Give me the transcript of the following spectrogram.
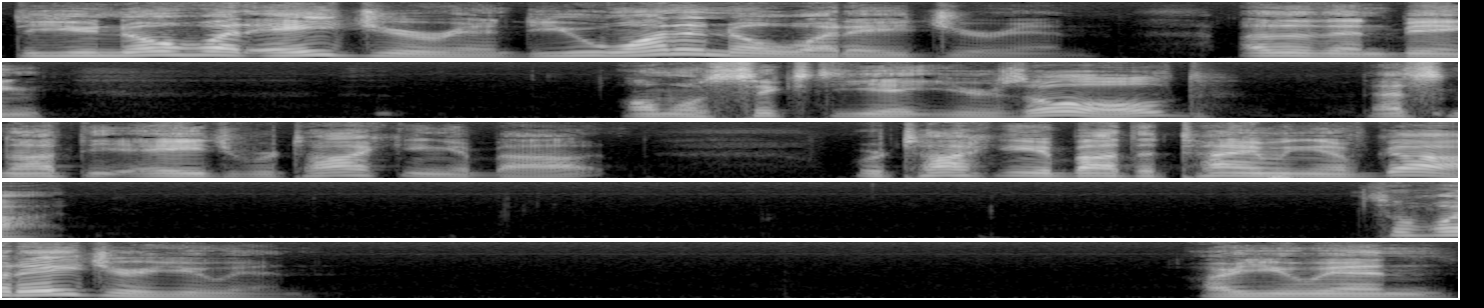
Do you know what age you're in? Do you want to know what age you're in? Other than being almost 68 years old, that's not the age we're talking about. We're talking about the timing of God. So, what age are you in? Are you in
